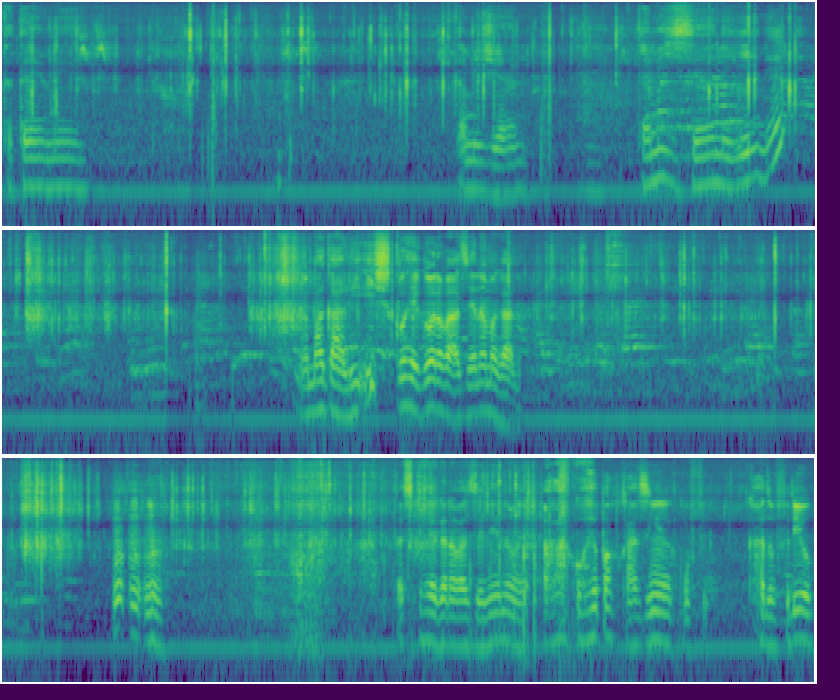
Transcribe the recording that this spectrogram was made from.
Tá tremendo. Tá mijando. Tá mijando aí, né? A Magali. Escorregou na vazia, né, Magali? Uh, uh, uh. Tá escorregando a vaselina. Olha lá, correu pra casinha com causa do frio.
